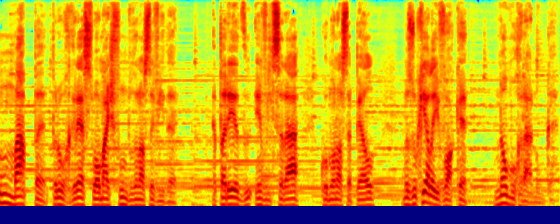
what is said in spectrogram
um mapa para o regresso ao mais fundo da nossa vida. A parede envelhecerá como a nossa pele, mas o que ela evoca não morrerá nunca.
